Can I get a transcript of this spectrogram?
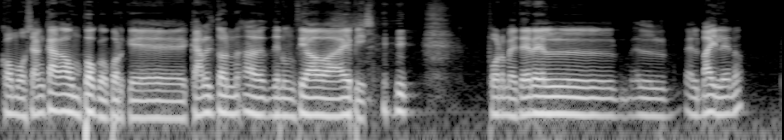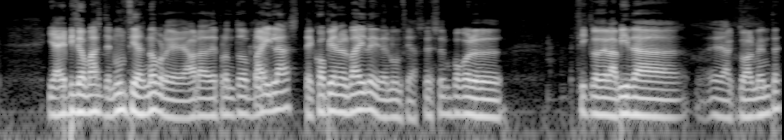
como se han cagado un poco porque Carlton ha denunciado a Epic por meter el, el, el baile, ¿no? Y ha habido más denuncias, ¿no? Porque ahora de pronto bailas, te copian el baile y denuncias. Es un poco el ciclo de la vida eh, actualmente.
